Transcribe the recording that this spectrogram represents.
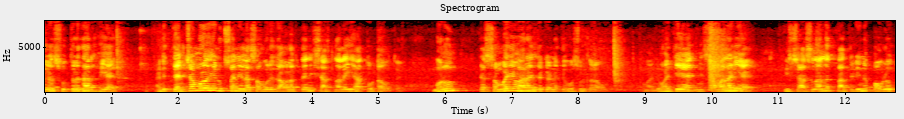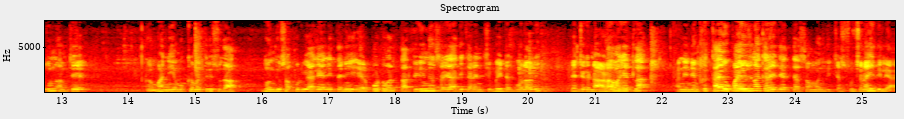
सगळं सूत्रधार हे आहेत. आणि त्यांच्यामुळं हे नुकसानीला सामोरे जावं लागतं आणि शासनालाही हा तोटा होतो आहे म्हणून त्या संभाजी महाराजांच्याकडनं ते वसूल करावं. माझी माहिती आहे मी समाधानी आहे की शासनानं तातडीनं पावलं उचलून आमचे माननीय मुख्यमंत्रीसुद्धा दोन दिवसापूर्वी आले आणि त्यांनी एअरपोर्टवर तातडीनं सगळ्या अधिकाऱ्यांची बैठक बोलावली त्यांच्याकडनं आढावा घेतला आणि नेमकं काय उपाययोजना करायच्या आहेत त्या संबंधीच्या सूचनाही दिल्या.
